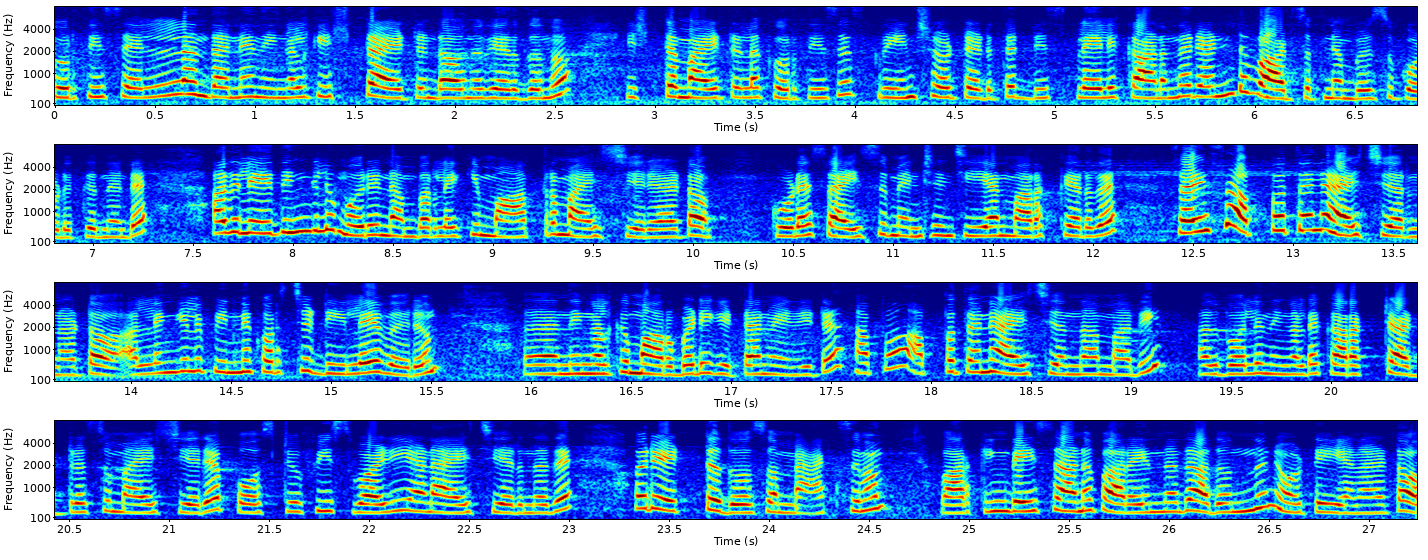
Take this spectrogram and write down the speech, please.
കുർത്തീസ് എല്ലാം തന്നെ നിങ്ങൾക്ക് ഇഷ്ടമായിട്ടുണ്ടാവുമെന്ന് കരുതുന്നു. ഇഷ്ടമായിട്ടുള്ള കുർത്തീസ് സ്ക്രീൻഷോട്ട് എടുത്ത് ഡിസ്പ്ലേയിൽ കാണുന്ന രണ്ട് വാട്സപ്പ് നമ്പേഴ്സ് കൊടുക്കുന്നുണ്ട്. അതിലേതെങ്കിലും ഒരു നമ്പറിലേക്ക് മാത്രം അയച്ചു തരാം കേട്ടോ. കൂടെ സൈസ് മെൻഷൻ ചെയ്യാൻ മറക്കരുത്. സൈസ് അപ്പോൾ തന്നെ അയച്ചു തരണം കേട്ടോ. അല്ലെങ്കിൽ പിന്നെ കുറച്ച് ഡിലേ വരും. നിങ്ങൾക്ക് മറുപടി കിട്ടാൻ വേണ്ടിയിട്ട്. അപ്പോൾ അപ്പോൾ തന്നെ അയച്ചു തന്നാൽ മതി. അതുപോലെ നിങ്ങളുടെ കറക്റ്റ് അഡ്രസ്സും അയച്ചു തരിക. പോസ്റ്റ് ഓഫീസ് വഴിയാണ് അയച്ചു തരുന്നത്. ഒരു എട്ട് ദിവസം മാക്സിമം വർക്കിംഗ് ഡേയ്സ് ആണ് പറയുന്നത്. അതൊന്ന് നോട്ട് ചെയ്യണം കേട്ടോ.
